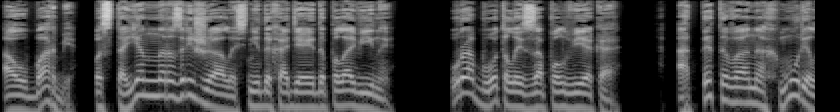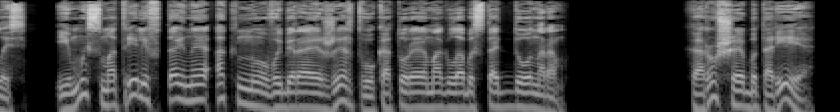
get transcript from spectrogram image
а у Барби постоянно разряжалась, не доходя и до половины уработалась за полвека. От этого она хмурилась, и мы смотрели в тайное окно, выбирая жертву, которая могла бы стать донором. Хорошая батарея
